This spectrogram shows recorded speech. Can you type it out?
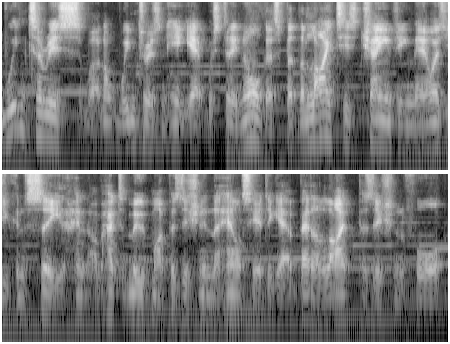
winter is well, not winter isn't here yet. We're still in August, but the light is changing now, as you can see. I've had to move my position in the house here to get a better light position for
